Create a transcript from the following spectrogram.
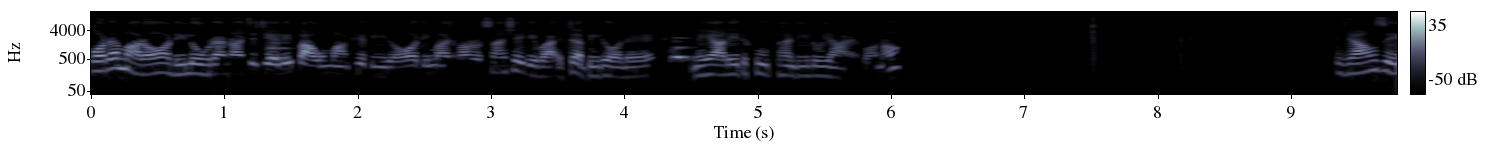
ပေါ်တက်မှာတော့ဒီလိုဗရန်ဒါကြဲကြဲလေးပါဝင်မှာဖြစ်ပြီးတော့ဒီမှာကျမတို့ဆန်းရှိတ်တွေပါအတက်ပြီးတော့လည်းနေရာလေးတစ်ခုဖန်တီးလို့ရတယ်ပေါ့နော် အယောင်းစီ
